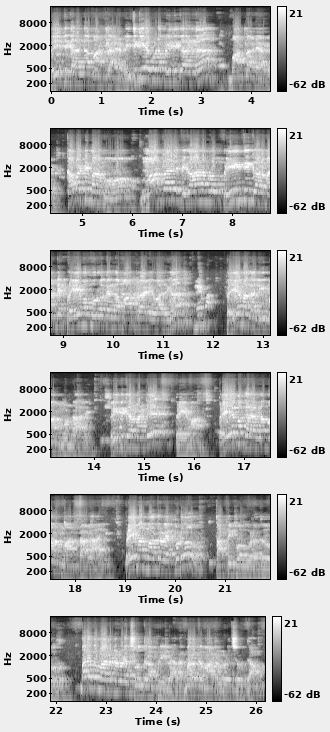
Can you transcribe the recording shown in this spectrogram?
ప్రీతికరంగా మాట్లాడాడు. ఇతికియా కూడా ప్రీతికరంగా మాట్లాడాడు. కాబట్టి మనము మాట్లాడే విధానంలో ప్రీతికరం అంటే ప్రేమపూర్వకంగా మాట్లాడేవారిగా ప్రేమ. ప్రేమ కలిగి మనం ఉండాలి. ప్రీతికరం అంటే ప్రేమ. ప్రేమకరంగా మనం మాట్లాడాలి. ప్రేమను మాత్రం ఎప్పుడూ తప్పిపోకూడదు. మరొక మాటను కూడా చూద్దాం ప్రియులారా. మరొక మాటను కూడా చూద్దాం.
